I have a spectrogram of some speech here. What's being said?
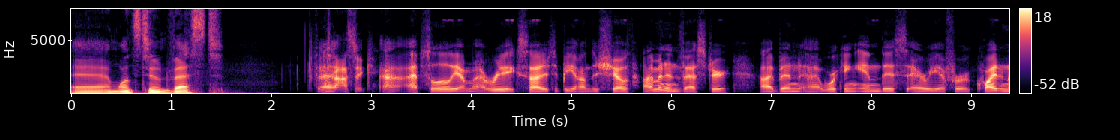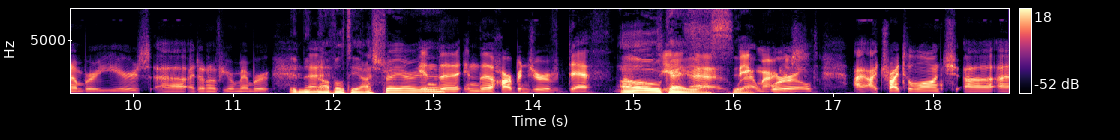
uh, and wants to invest. Fantastic. Uh, absolutely. I'm uh, really excited to be on the show. I'm an investor. I've been uh, working in this area for quite a number of years. Uh, I don't know if you remember In the uh, novelty ashtray area? in the in the harbinger of death. Oh, okay, uh, yes, yeah. uh, market. world. I, I tried to launch uh, a,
